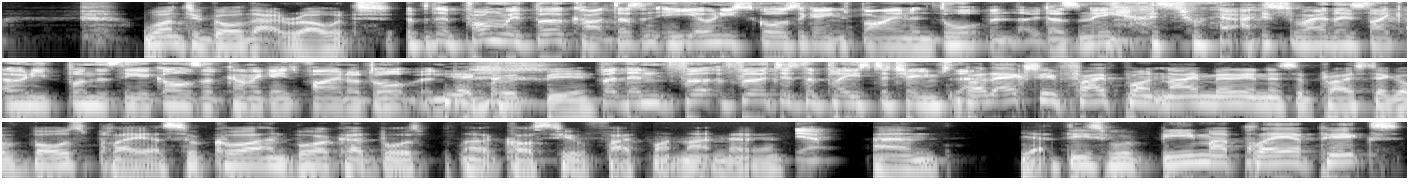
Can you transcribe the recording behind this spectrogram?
want to go that road. The, the, problem with Burkardt doesn't he only scores against Bayern and Dortmund though, doesn't he? I swear, I swear, there's like only Bundesliga goals have come against Bayern or Dortmund. Yeah, could be. But then Fürth is the place to change that. But actually, 5.9 million is the price tag of both players. So Kohr and Burkardt both uh, cost you 5.9 million. Yeah. And yeah, these would be my player picks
